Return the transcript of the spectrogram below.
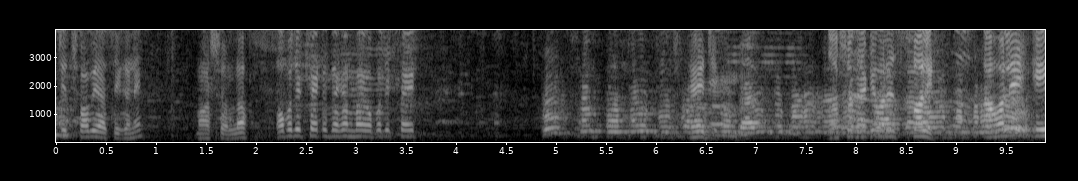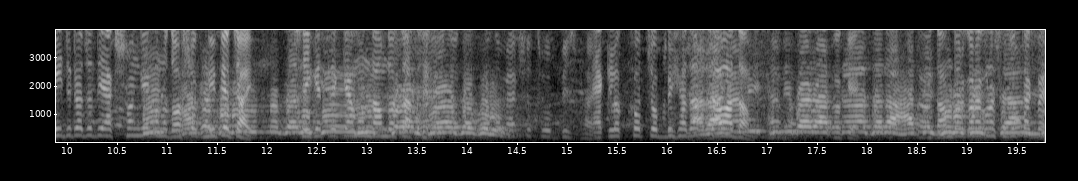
উচিত সবই আছে এখানে মার্শাল্লাহ অপোজিট সাইডে দেখেন ভাই অপোজিট সাইড এই যে, দর্শক একেবারে সলিড তাহলে এই দুটো যদি একসঙ্গে কোনো দর্শক নিতে চায়, সেই ক্ষেত্রে কেমন দাম দর চাচ্ছেন? একদম 124 ভাই। এক লক্ষ চব্বিশ হাজার চাওয়া দাম। ওকে দাম দর করার কোনো সুযোগ থাকবে?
